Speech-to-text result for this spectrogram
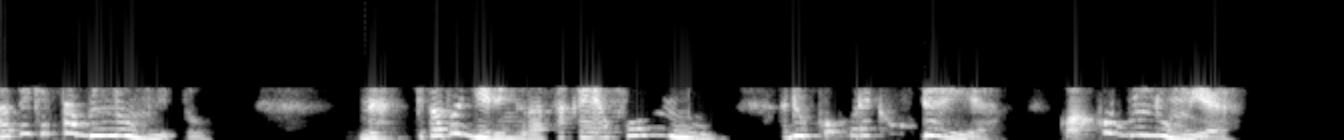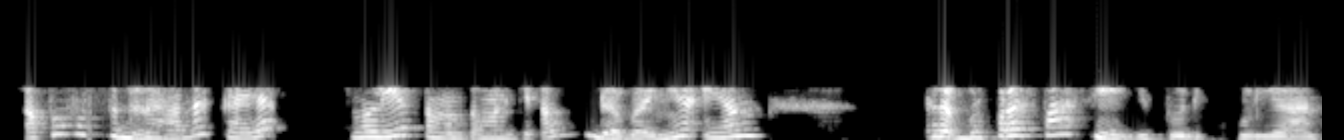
Tapi kita belum gitu. Nah, kita tuh jadi ngerasa kayak FOMO. Aduh, kok mereka udah ya? Kok aku belum ya? Atau sederhana kayak ngelihat teman-teman kita udah banyak yang berprestasi gitu di kuliah.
